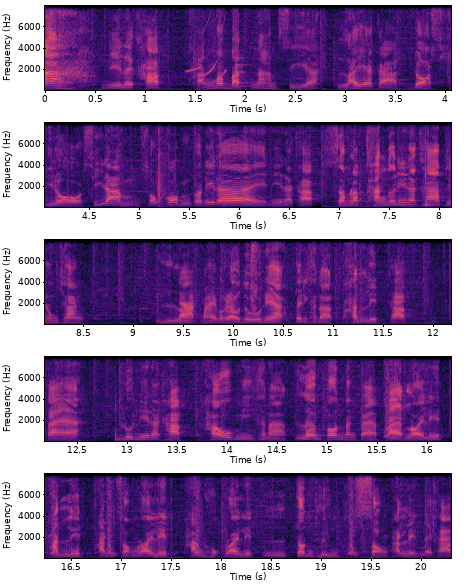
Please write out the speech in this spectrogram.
อ่านี่เลยครับ ถังบำบัดน้ำเสียไร้อากาศ DOS Hero สีดำทรงกลมตัวนี้เลยนี่นะครับสำหรับถังตัวนี้นะครับที่ลุงช่างลากมาให้พวกเราดูเนี่ยเป็นขนาดพันลิตรครับ แต่รุ่นนี้นะครับเขามีขนาดเริ่มต้นตั้งแต่ 800 ลิตร1,000ลิตร1,200ลิตร1,600ลิตร จนถึง 2,000 ลิตรเลยครับ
